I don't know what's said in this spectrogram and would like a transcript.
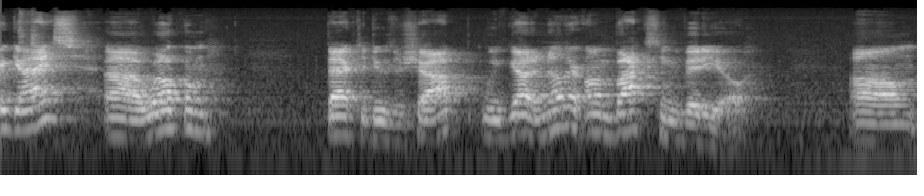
Alright guys, uh, welcome back to Doozer Shop. We've got another unboxing video. Um,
